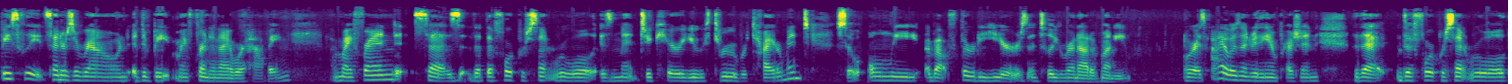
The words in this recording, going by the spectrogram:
basically, it centers around a debate my friend and I were having. My friend says that the 4% rule is meant to carry you through retirement, so only about 30 years until you run out of money. Whereas I was under the impression that the 4% rule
